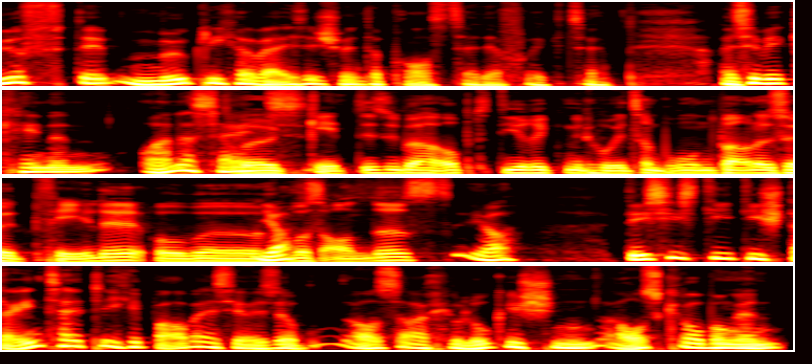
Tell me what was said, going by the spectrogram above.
dürfte möglicherweise schon in der Bronzezeit erfolgt sein. Also wir kennen einerseits... Aber geht das überhaupt direkt mit Holz am Brunnen bauen? Also halt Pfähle, aber ja, was anderes? Ja, das ist die, die steinzeitliche Bauweise. Also aus archäologischen Ausgrabungen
